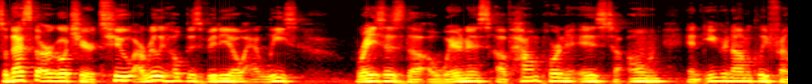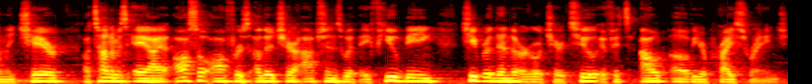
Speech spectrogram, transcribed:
So that's the Ergo Chair 2. I really hope this video at least raises the awareness of how important it is to own an ergonomically friendly chair. Autonomous AI also offers other chair options with a few being cheaper than the Ergo Chair 2 if it's out of your price range.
